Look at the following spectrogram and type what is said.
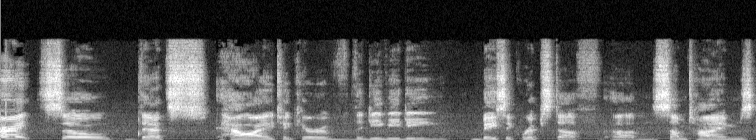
Alright, so that's how I take care of the DVD basic rip stuff. Um, sometimes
